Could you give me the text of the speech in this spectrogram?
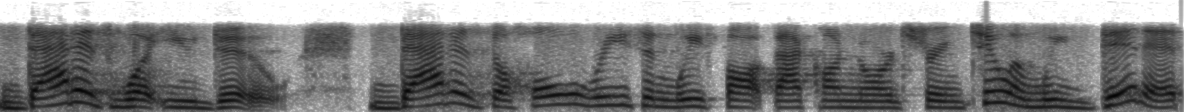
That is what you do. That is the whole reason we fought back on Nord Stream 2, and we did it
